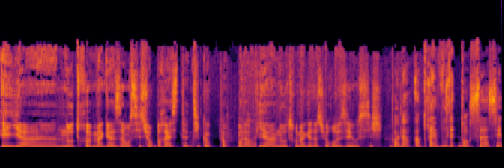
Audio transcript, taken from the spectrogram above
et il y a un autre magasin aussi sur Brest, Ticop. Voilà, Ouais. il y a un autre magasin sur Rosé aussi. Voilà. Après, vous, donc ça, c'est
